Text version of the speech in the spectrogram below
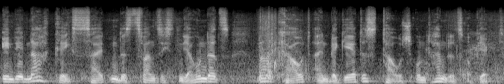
In den Nachkriegszeiten des 20. Jahrhunderts war Kraut ein begehrtes Tausch- und Handelsobjekt.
